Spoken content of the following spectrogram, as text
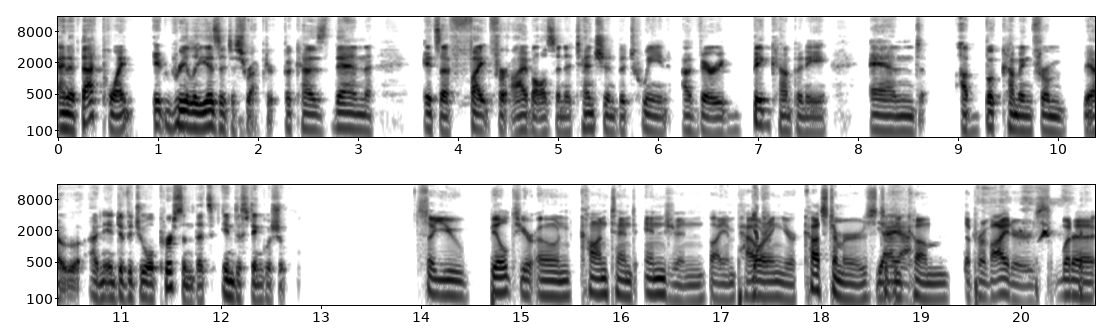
And at that point, it really is a disruptor because then it's a fight for eyeballs and attention between a very big company and a book coming from you know, an individual person that's indistinguishable. So you built your own content engine by empowering your customers Yeah, to yeah. become the providers. What a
